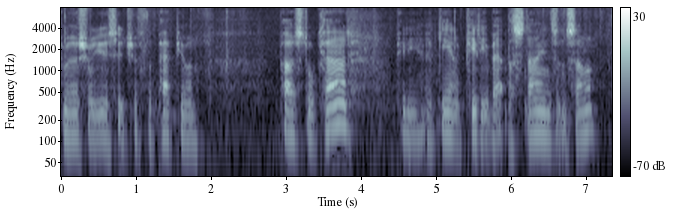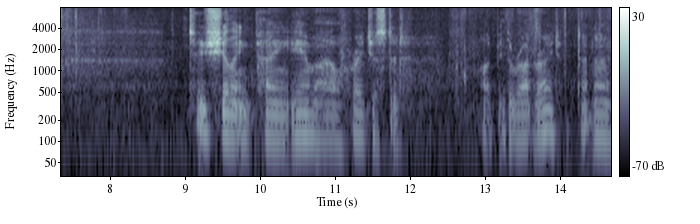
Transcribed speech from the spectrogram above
commercial usage of the Papuan postal card. Pity, again, a pity about the stains and so on. Two shilling paying airmail registered. Might be the right rate, don't know.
